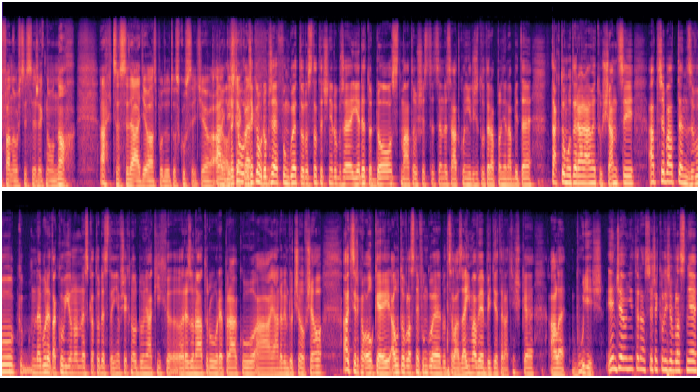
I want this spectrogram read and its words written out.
fanoušci si řeknou, no, ach, co se dá dělat, půjdu to zkusit, jo. A Ano, když řeknou, takhle, řeknou, dobře, funguje to dostatečně dobře, jede to dost, má to 670 koní, když je to teda plně nabité, tak tomu teda dáme tu šanci a třeba ten zvuk nebude takový, ono dneska to jde stejně všechno do nějakých eh, rezonátorů, repráků a já nevím do čeho všeho. A tak si řeknou, OK, auto vlastně funguje docela zajímavě, byť je teda těžké, ale budiš. Jenže oni teda si řekli, že vlastně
